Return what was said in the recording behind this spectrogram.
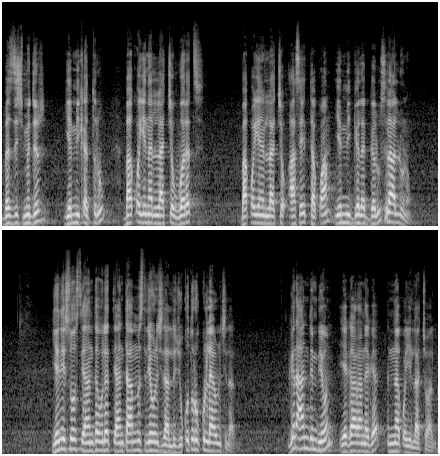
በዚች ምድር የሚቀጥሉ ባቆየንላቸው ወረት ባቆየንላቸው አሴት ተቋም የሚገለገሉ ስላሉ ነው። የኔ ሶስት የአንተ ሁለት የአንተ አምስት ሊሆን ይችላል። ልጁ ቁጥሩ እኩል ላይሆን ይችላል። ግን አንድም ቢሆን የጋራ ነገ እናቆይላቸዋለን።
